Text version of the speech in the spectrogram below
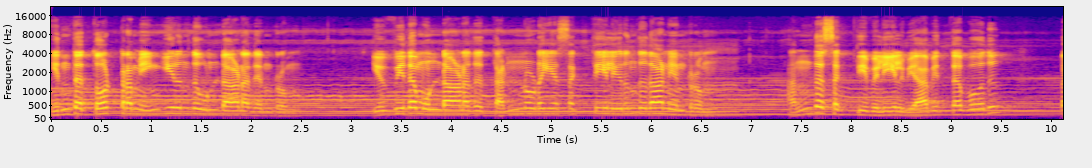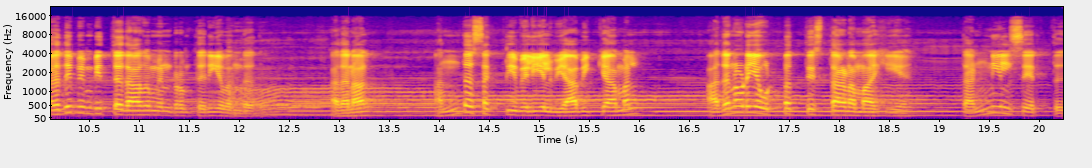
இந்த தோற்றம் எங்கிருந்து உண்டானதென்றும் இவ்விதம் உண்டானது தன்னுடைய சக்தியில் இருந்துதான் என்றும் அந்த சக்தி வெளியில் வியாபித்த போது பிரதிபிம்பித்ததாகும் என்றும் தெரிய வந்தது. அதனால் அந்த சக்தி வெளியில் வியாபிக்காமல் அதனுடைய உற்பத்தி ஸ்தானமாகிய தன்னில் சேர்த்து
